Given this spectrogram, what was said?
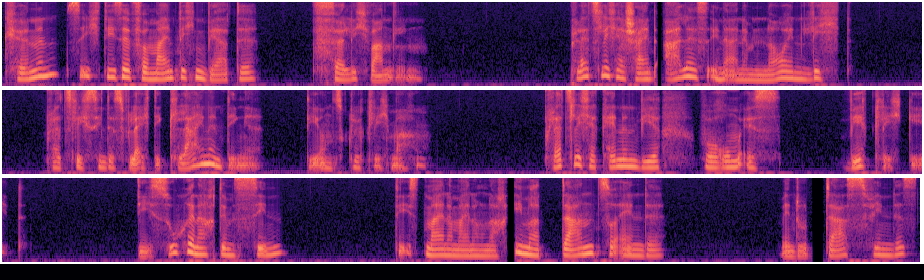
können sich diese vermeintlichen Werte völlig wandeln. Plötzlich erscheint alles in einem neuen Licht. Plötzlich sind es vielleicht die kleinen Dinge, die uns glücklich machen. Plötzlich erkennen wir, worum es wirklich geht. Die Suche nach dem Sinn die ist meiner Meinung nach immer dann zu Ende, wenn du das findest,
